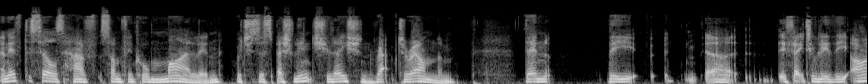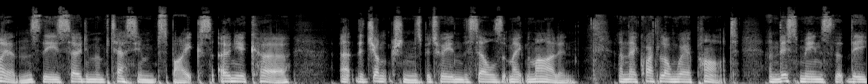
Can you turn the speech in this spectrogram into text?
And if the cells have something called myelin, which is a special insulation wrapped around them, then the uh, effectively the ions, these sodium and potassium spikes, only occur at the junctions between the cells that make the myelin, and they're quite a long way apart. And this means that the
